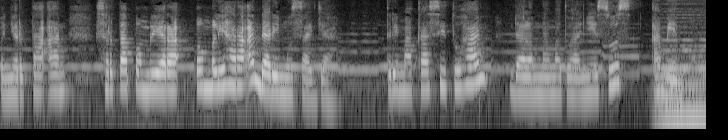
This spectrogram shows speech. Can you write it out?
penyertaan, serta pemelihara, pemeliharaan darimu saja. Terima kasih Tuhan, dalam nama Tuhan Yesus, amin.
